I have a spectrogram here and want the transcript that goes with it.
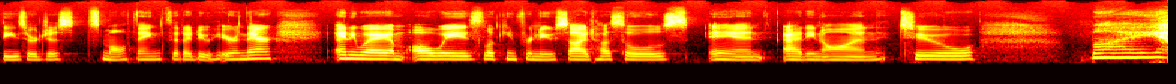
these are just small things that I do here and there. Anyway, I'm always looking for new side hustles and adding on to my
